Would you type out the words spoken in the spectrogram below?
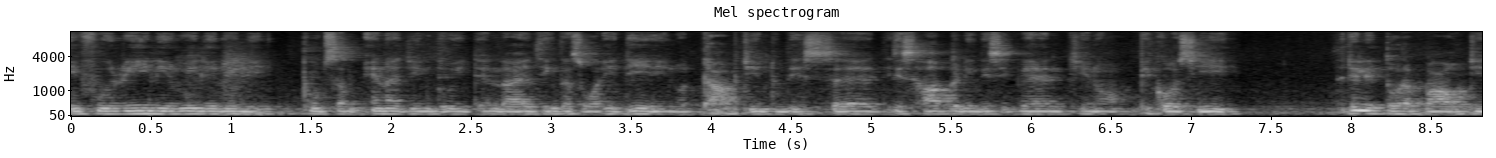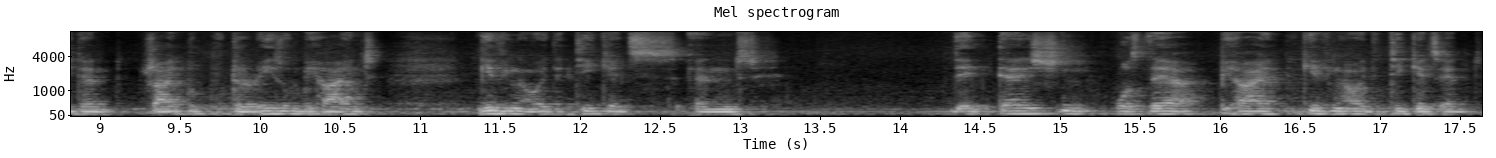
if we really, really, really put some energy into it. And I think that's what he did. You know, tapped into this uh, this happening, this event. You know, because he really thought about it and tried to put a reason behind giving away the tickets. And the intention was there behind giving away the tickets. And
